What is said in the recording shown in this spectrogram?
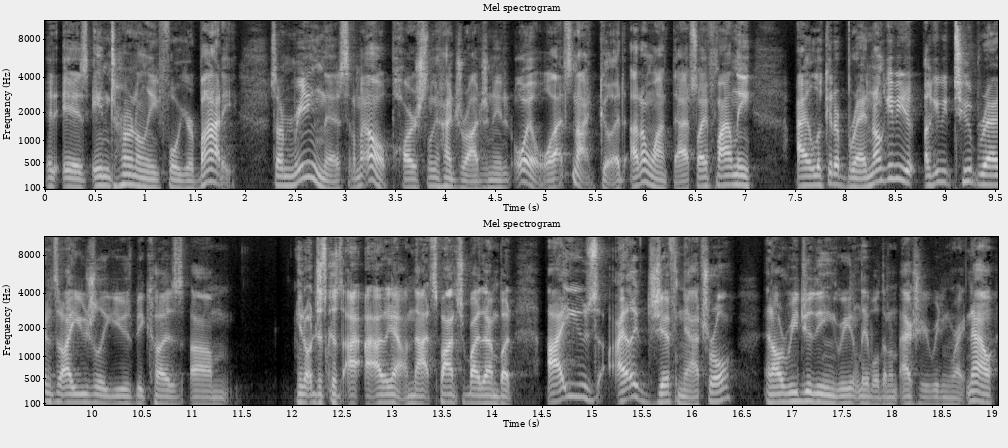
it is internally for your body. So i'm reading this and i'm like oh partially hydrogenated oil. Well that's not good. I don't want that. So i finally I look at a brand. And I'll give you I'll give you two brands that I usually use because um, you know, just because I, I yeah, I'm not sponsored by them, but I use I like Jif Natural, and I'll read you the ingredient label that I'm actually reading right now.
